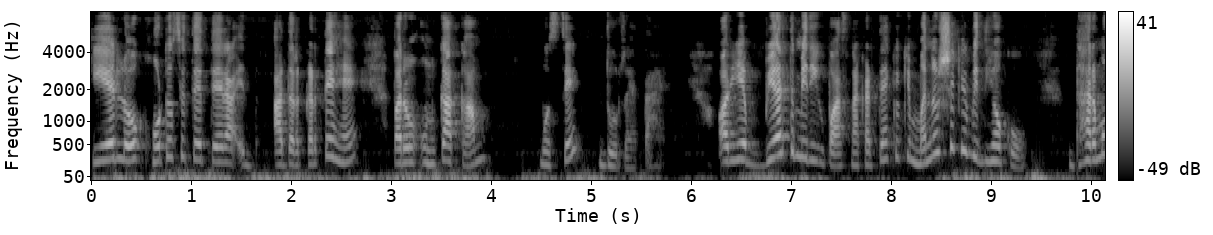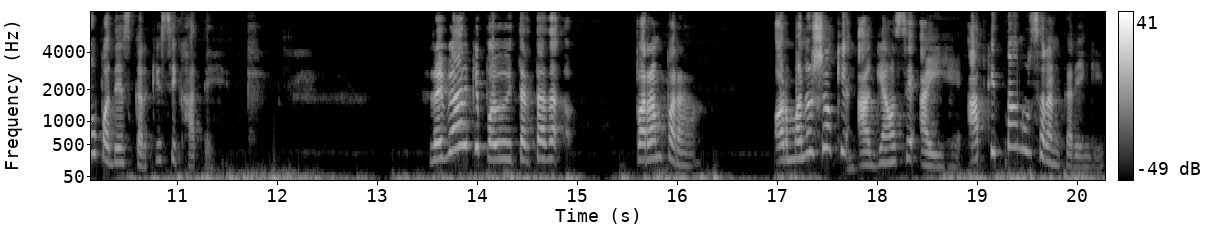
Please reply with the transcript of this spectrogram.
कि ये लोग होठों से ते, तेरा आदर करते हैं पर उनका काम मुझसे दूर रहता है। और ये व्यर्थ मेरी उपासना करते हैं क्योंकि मनुष्य की विधियों को धर्मोपदेश करके सिखाते हैं। रविवार की पवित्रता परंपरा और मनुष्यों की आज्ञाओं से आई है। आप कितना अनुसरण करेंगे?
